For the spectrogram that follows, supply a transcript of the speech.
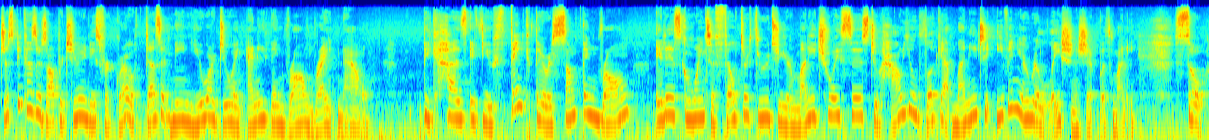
just because there's opportunities for growth doesn't mean you are doing anything wrong right now. Because if you think there is something wrong, it is going to filter through to your money choices, to how you look at money, to even your relationship with money. So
